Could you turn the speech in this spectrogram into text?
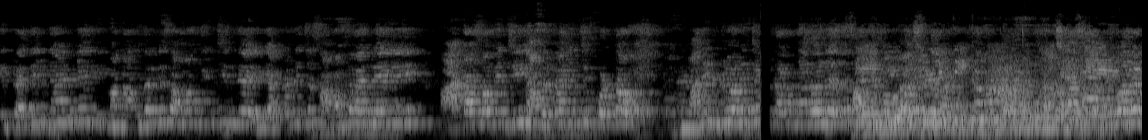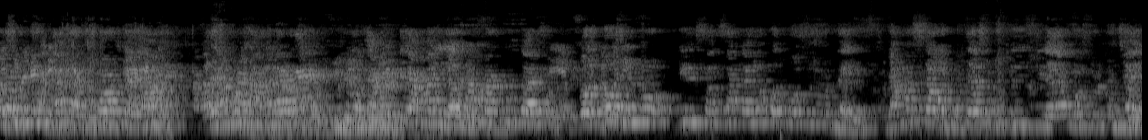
ఈ ప్రతిజ్ఞ అంటే మన అందరికి సంబంధించిందే. ఎక్కడి నుంచి సమస్యలు అనేవి ఆకాశం నుంచి అమెరికా నుంచి పుట్టవు మన ఇంట్లో నుంచి కడుతున్నారో లేదో ఈ సంఘాల్లో కొద్ది వసూలు ఉంటాయి. నమస్కారం వసూలు ఉంటాయి.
